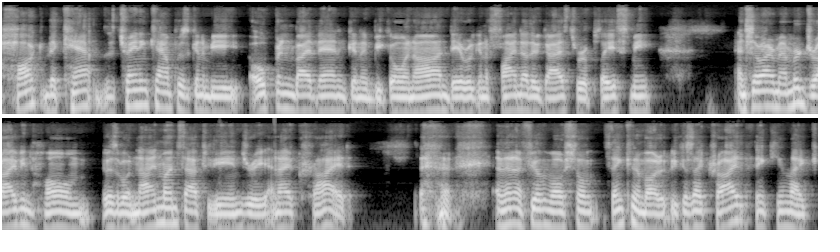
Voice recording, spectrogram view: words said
Hawk, the camp, the training camp was going to be open by then, going to be going on. They were going to find other guys to replace me. And so I remember driving home. It was about nine months after the injury, and I cried. and then I feel emotional thinking about it because I cried thinking like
